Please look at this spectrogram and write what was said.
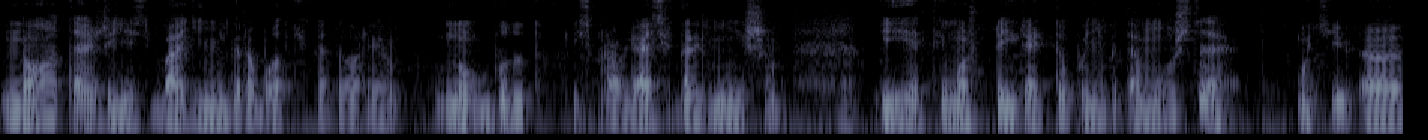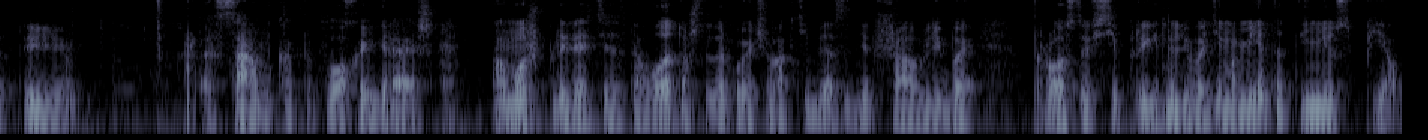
Но также есть баги, недоработки, которые, ну, будут исправлять в дальнейшем. И ты можешь проиграть тупо не потому, что у тебя, э, ты сам как-то плохо играешь, а можешь проиграть из-за того, то, что другой чувак тебя задержал, либо просто все прыгнули в один момент, а ты не успел.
